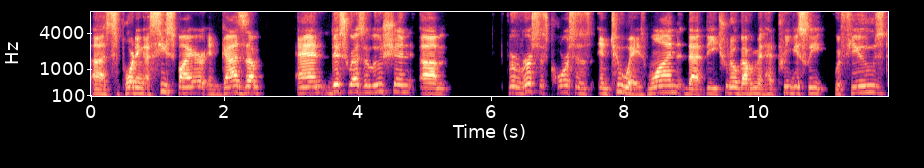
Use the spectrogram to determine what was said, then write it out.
uh, supporting a ceasefire in Gaza. And this resolution um, reverses courses in two ways. One, that the Trudeau government had previously refused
